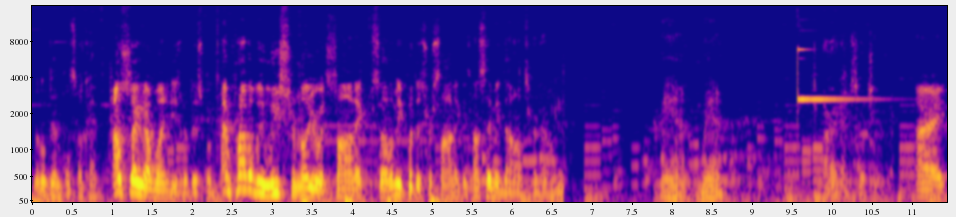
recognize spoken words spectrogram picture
little dimples. Okay, I'll say about Wendy's with this one. I'm probably least familiar with Sonic, so let me put this for Sonic. I'll say McDonald's for now. Man, oh man. All right, I'm switching. All right,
